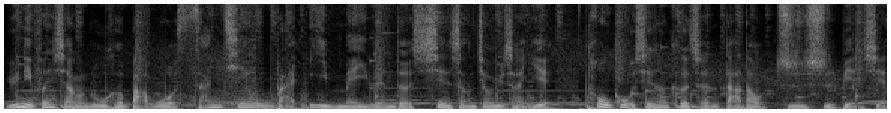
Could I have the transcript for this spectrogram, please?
与你分享如何把握三千五百亿美元的线上教育产业，透过线上课程达到知识变现。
